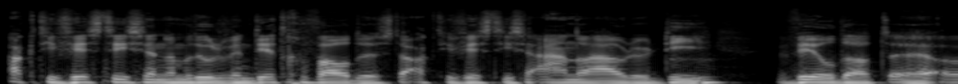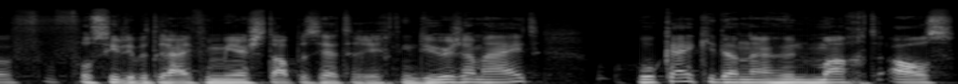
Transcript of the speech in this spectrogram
activistische, en dan bedoelen we in dit geval dus de activistische aandeelhouder die mhm. wil dat uh, fossiele bedrijven meer stappen zetten richting duurzaamheid. Hoe kijk je dan naar hun macht als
